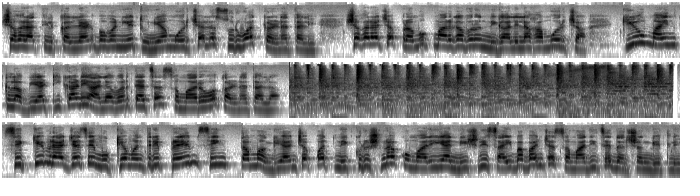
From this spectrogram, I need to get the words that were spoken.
शहरातील कल्याण भवन येथून या मोर्चाला सुरुवात करण्यात आली. शहराच्या प्रमुख मार्गावरून निघालेला हा मोर्चा क्यू माइन क्लब या ठिकाणी आल्यावर त्याचा समारोह करण्यात आला. सिक्कीम राज्याचे मुख्यमंत्री प्रेम सिंग तमंग यांच्या पत्नी कृष्णा कुमारी यांनी श्री साईबाबांच्या समाधीचे दर्शन घेतले.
